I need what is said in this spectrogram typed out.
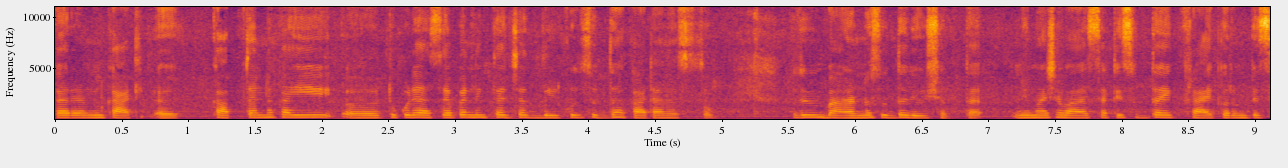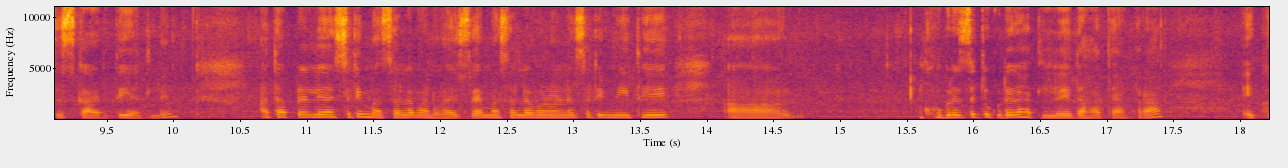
कारण काट कापताना काही तुकडे असे पण निघतात ज्यात बिलकुलसुद्धा काटा नसतो. तर तुम्ही बाळांनासुद्धा देऊ शकता. मी माझ्या बाळासाठी सुद्धा एक फ्राय करून पीसेस काढते यातले. आता आपल्याला यासाठी मसाला बनवायचा आहे. मसाला बनवण्यासाठी मी इथे खोबऱ्याचे तुकडे घातलेले दहा ते अकरा. एक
